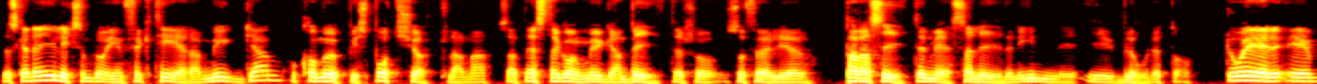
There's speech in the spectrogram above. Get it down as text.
Så ska den ju liksom då infektera myggan och komma upp i spottkörtlarna så att nästa gång myggan biter så, så följer parasiten med saliven in i, i blodet då. Då är, är,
